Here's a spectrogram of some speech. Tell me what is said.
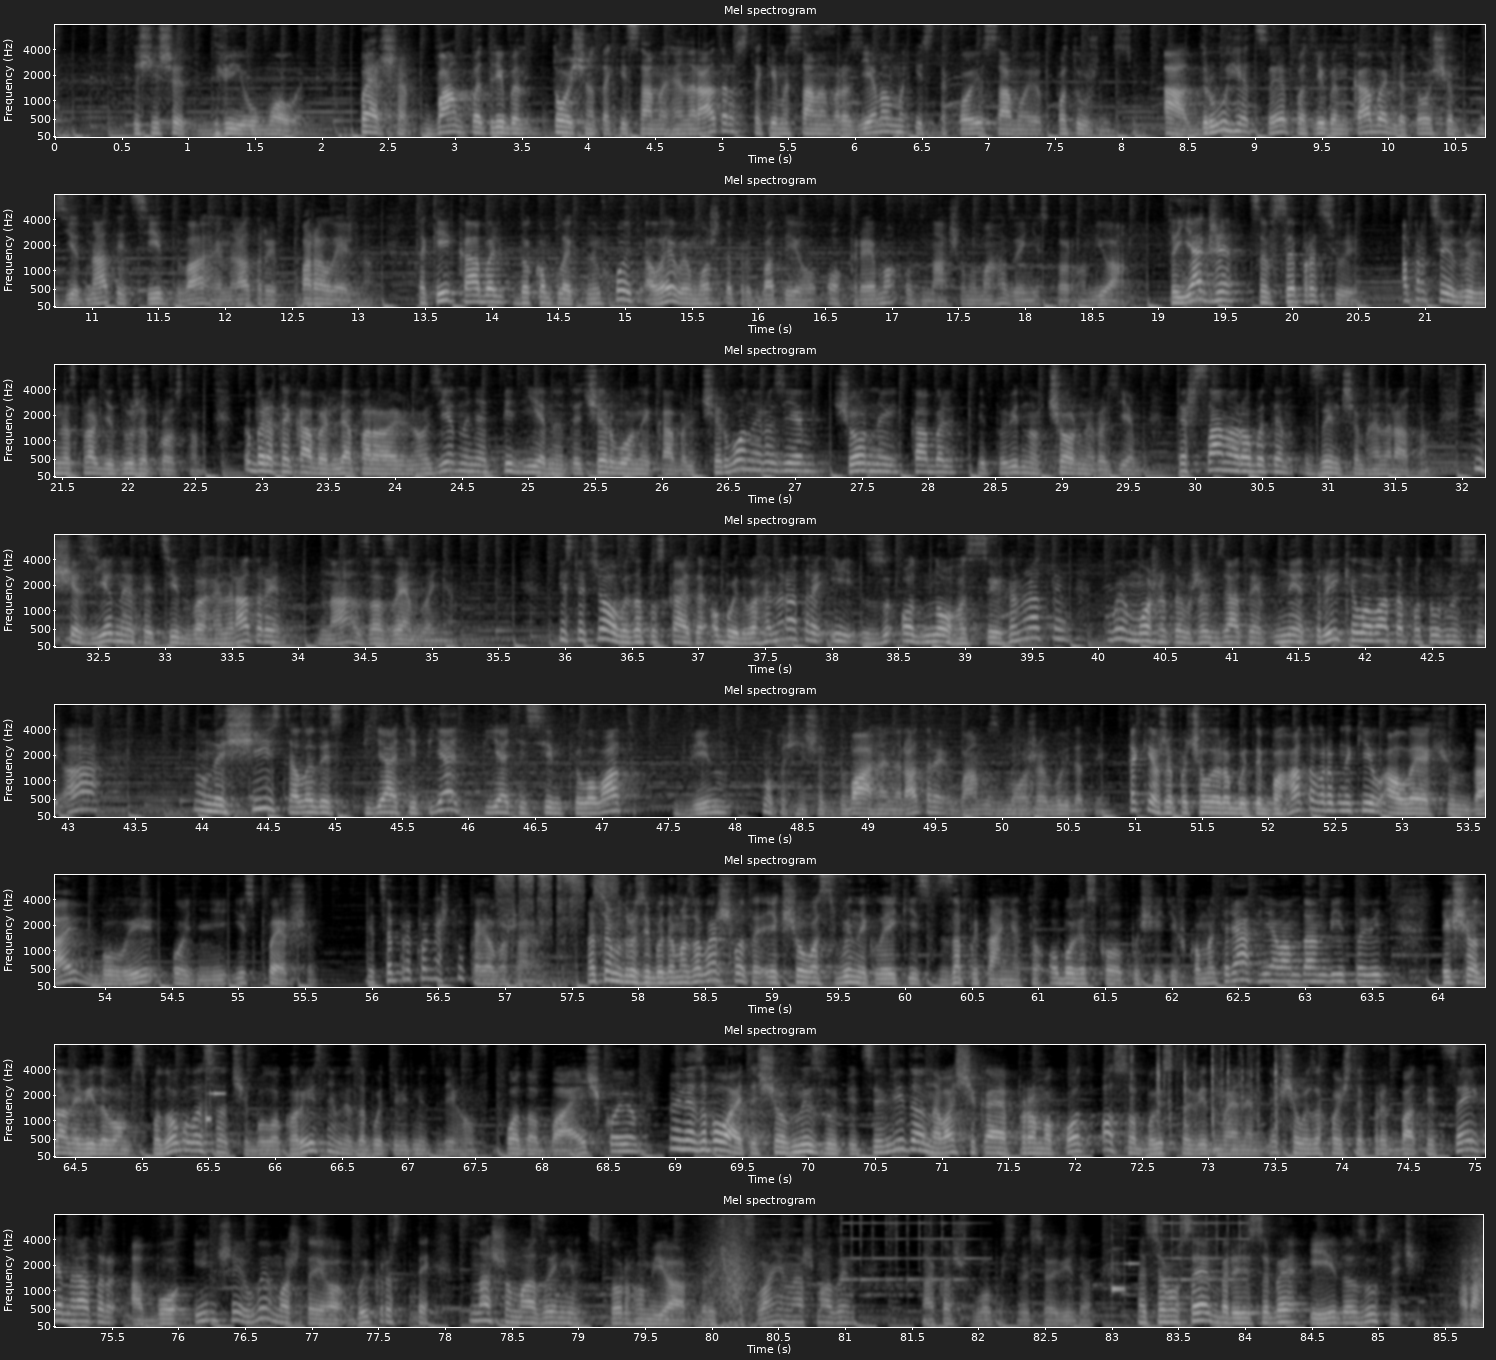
точніше, дві умови. Перше, вам потрібен точно такий самий генератор з такими самими роз'ємами і з такою самою потужністю. А друге, це потрібен кабель для того, щоб з'єднати ці два генератори паралельно. Такий кабель до комплекту не входить, але ви можете придбати його окремо в нашому магазині Storgom.ua. То як же це все працює? А працює, друзі, насправді дуже просто. Ви берете кабель для паралельного з'єднання, під'єднуєте червоний кабель в червоний роз'єм, чорний кабель, відповідно, в чорний роз'єм. Те ж саме робите з іншим генератором. І ще з'єднуєте ці два генератори на заземлення. Після цього ви запускаєте обидва генератори, і з одного з цих генераторів ви можете вже взяти не 3 кВт потужності, а ну не 6, але десь 5,5, 5,7 кВт. Він, ну точніше, два генератори вам зможе видати. Таке вже почали робити багато виробників, але Hyundai були одні із перших. І це прикольна штука, я вважаю. На цьому, друзі, будемо завершувати. Якщо у вас виникли якісь запитання, то обов'язково пишіть їх в коментарях, я вам дам відповідь. Якщо дане відео вам сподобалося чи було корисним, не забудьте відмітити його вподобаєчкою. Ну і не забувайте, що внизу під цим відео на вас чекає промокод особисто від мене. Якщо ви захочете придбати цей генератор або інший, ви можете його використати в нашому магазині Storgom.ua. До речі, посилання на наш магазин також в описі до цього відео. На цьому все. Бережіть себе і до зустрічі. Па-па!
